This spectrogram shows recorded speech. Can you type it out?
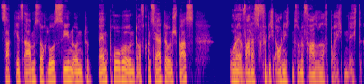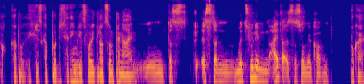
zack, jetzt abends noch losziehen und Bandprobe und auf Konzerte und Spaß oder war das für dich auch nicht so eine Phase, wo du sagst, boah, ich bin echt auch körperlich jetzt kaputt, ich hänge jetzt vor die Glotze und penne ein? Mm, das ist dann mit zunehmendem Alter ist es so gekommen. Okay.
